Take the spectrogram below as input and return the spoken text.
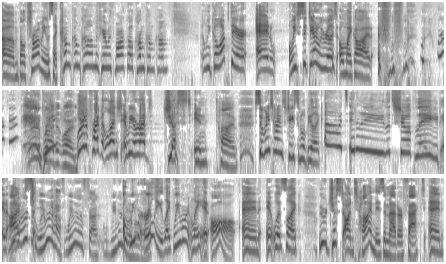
um, beltrami was like come come come if you're with marco come come come and we go up there and we sit down and we realize oh my god We're at a private lunch. we're at a private lunch and we arrived just in time so many times jason will be like oh it's italy let's show up late and We i were, was t- we were half we were fa- we were Oh, we were early. Like we weren't late at all. And it was like we were just on time as a matter of fact. And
